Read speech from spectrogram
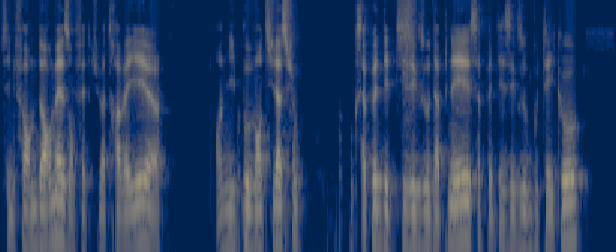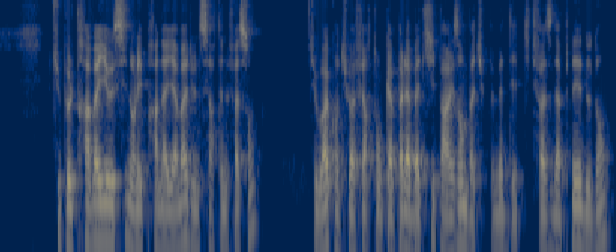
C'est une forme d'hormèse en fait. Tu vas travailler euh, en hypoventilation. Donc ça peut être des petits exos d'apnée, ça peut être des exos Tu peux le travailler aussi dans les pranayamas d'une certaine façon. Tu vois, quand tu vas faire ton kapalabhati par exemple, bah, tu peux mettre des petites phases d'apnée dedans.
